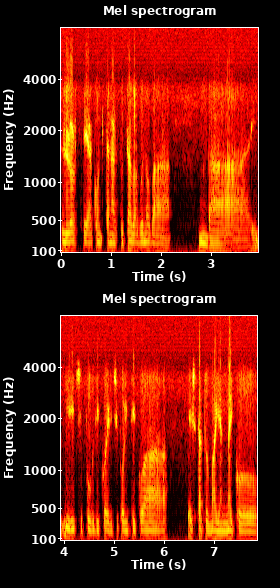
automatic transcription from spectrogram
lortzea kontutan hartuta ba bueno ba ba iritsi publiko iritsi politikoa estatu mailan nahiko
